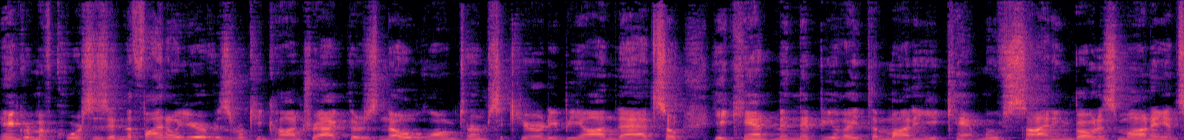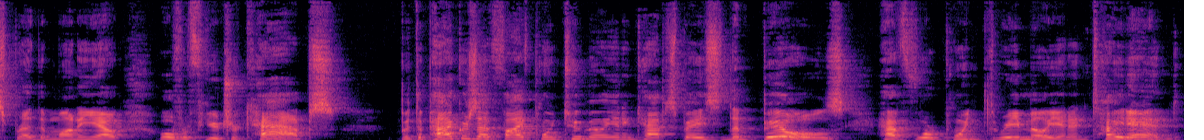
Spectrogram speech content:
Engram, of course, is in the final year of his rookie contract. There's no long term security beyond that. So you can't manipulate the money. You can't move signing bonus money and spread the money out over future caps. But the Packers have 5.2 million in cap space. The Bills have 4.3 million, and tight end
